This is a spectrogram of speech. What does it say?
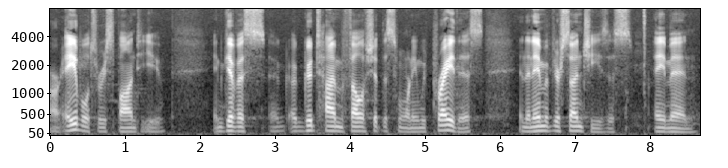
are able to respond to you, and give us a, a good time of fellowship this morning. We pray this in the name of your Son, Jesus. Amen.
